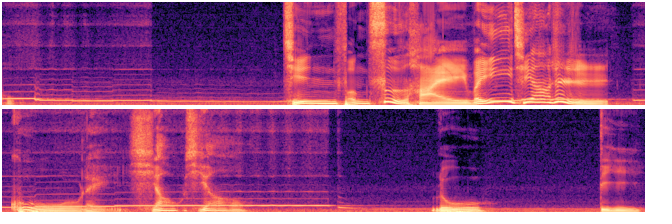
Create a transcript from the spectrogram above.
今逢四海为家日，故垒萧萧芦笛。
